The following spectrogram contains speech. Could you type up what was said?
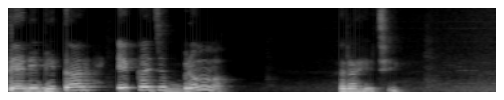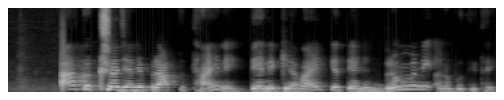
તેની ભીતર એક જ બ્રહ્મ રહે છે. આ કક્ષા જેને પ્રાપ્ત થાય ને તેને કહેવાય કે તેને બ્રહ્મની અનુભૂતિ થઈ.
